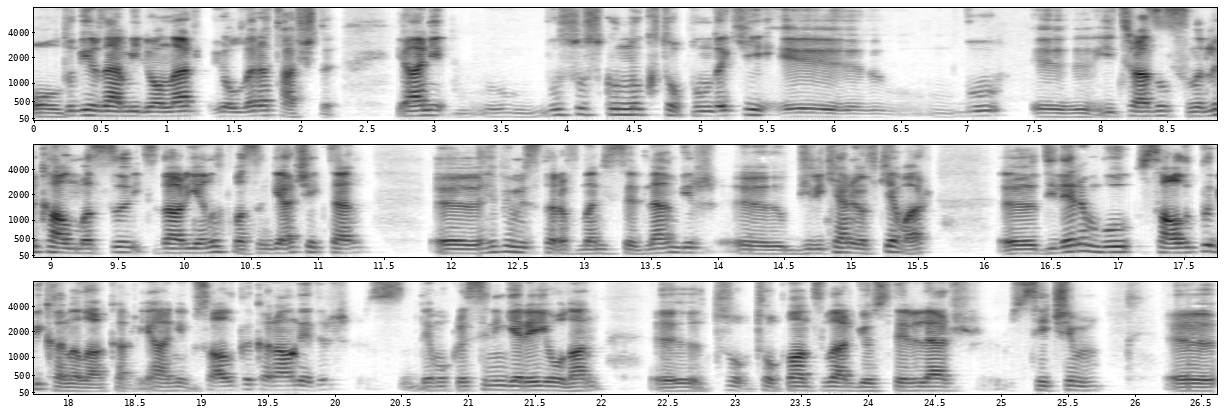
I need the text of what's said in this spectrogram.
oldu. Birden milyonlar yollara taştı. Yani bu suskunluk toplumdaki e, bu e, itirazın sınırlı kalması, iktidarı yanıltmasın gerçekten e, hepimiz tarafından hissedilen bir e, biriken öfke var. E, dilerim bu sağlıklı bir kanala akar. Yani bu sağlıklı kanal nedir? Demokrasinin gereği olan e, to- toplantılar, gösteriler, seçim, e,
